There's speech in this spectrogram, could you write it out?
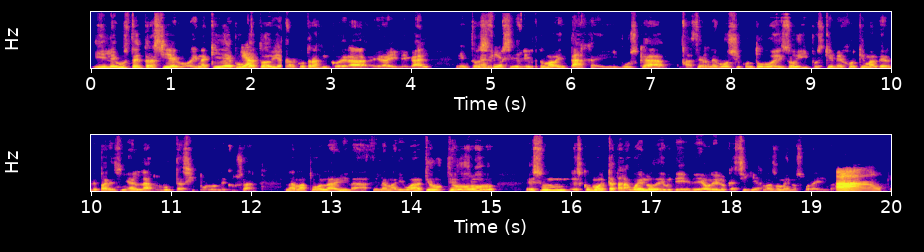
Y le gusta el trasiego. En aquella época todavía el narcotráfico era, era ilegal, entonces pues, él, toma ventaja y busca hacer negocio con todo eso. Y pues qué mejor que Malverde para enseñar las rutas y por dónde cruzar la amapola y la, y la marihuana. Teodoro es, un, es como el tatarabuelo de, de, Aurelio Casillas, más o menos por ahí. Ah, ok,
